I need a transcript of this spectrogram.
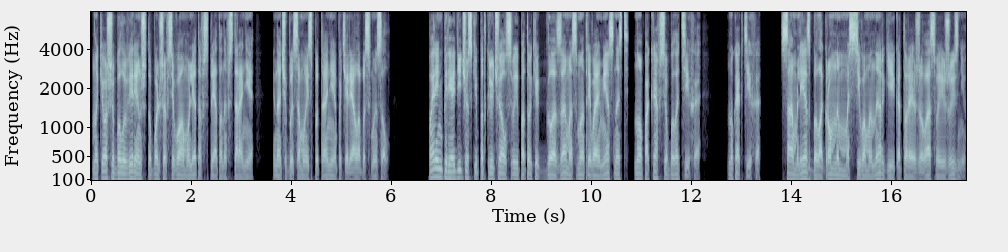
но Киоши был уверен, что больше всего амулетов спрятаны в стороне, иначе бы само испытание потеряло бы смысл. Парень периодически подключал свои потоки к глазам, осматривая местность, но пока все было тихо. Ну как тихо? Сам лес был огромным массивом энергии, которая жила своей жизнью.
